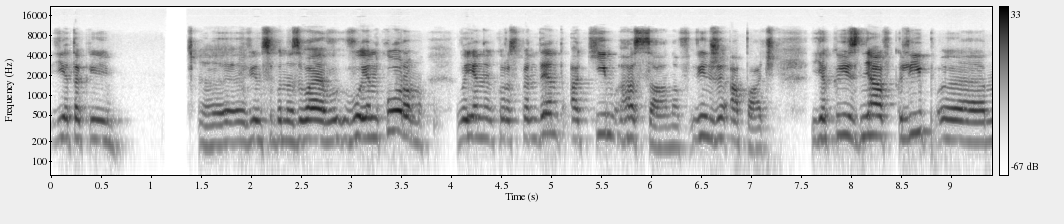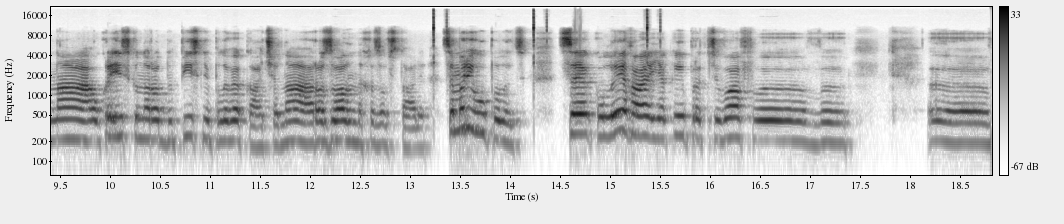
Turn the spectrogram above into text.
Є такий, е, він себе називає воєнкором, воєнний кореспондент Акім Гасанов, він же Апач, який зняв кліп е, на українську народну пісню Пливе Кача на розвалених Азовсталі. Це Маріуполець, це колега, який працював е, в. Е,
